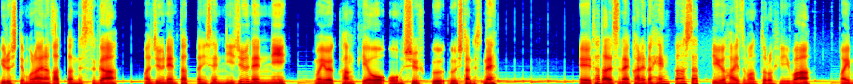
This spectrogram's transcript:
許してもらえなかったんですが、まあ、10年経った2020年に、まあ、ようやく関係を修復したんですね。えー、ただですね、彼が返還したっていうハイズマントロフィーは、まあ、未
